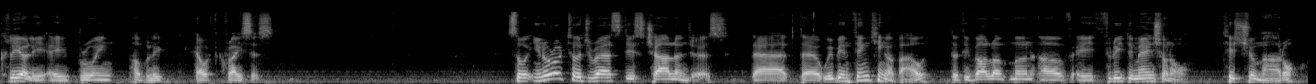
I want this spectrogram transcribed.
Clearly a brewing public health crisis. So in order to address these challenges that uh, we've been thinking about, the development of a three-dimensional tissue model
